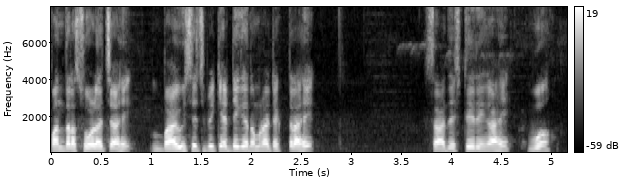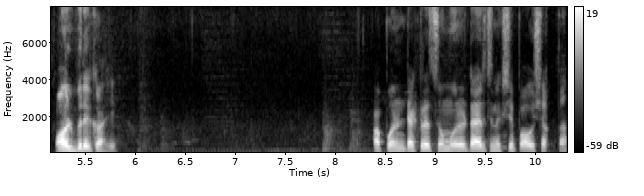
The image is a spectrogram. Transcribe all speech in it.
पंधरा सोळाचे आहे. बावीस एच पी कॅटेगरीमधला ट्रॅक्टर आहे. साधे स्टेअरिंग आहे व ऑइल ब्रेक आहे. आपण ट्रॅक्टर समोर टायरचे नक्षी पाहू शकता.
